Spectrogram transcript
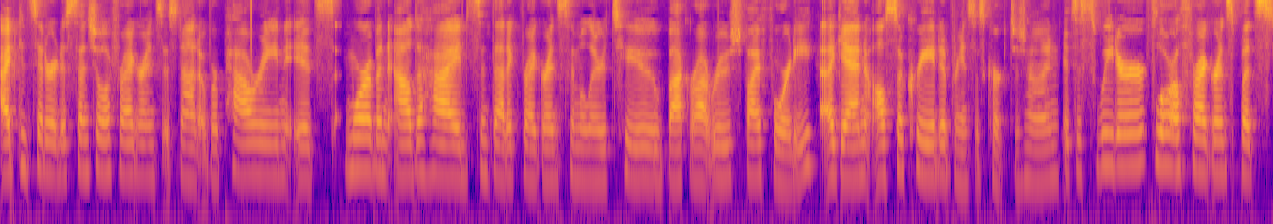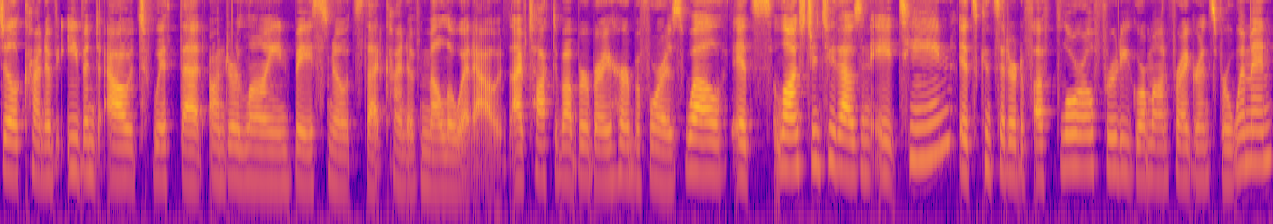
I'd consider it essential fragrance. It's not overpowering. It's more of an aldehyde synthetic fragrance similar to Baccarat Rouge 540. Again, also created Francis Kurkdjian. It's a sweeter floral fragrance, but still kind of evened out with that underlying base notes that kind of mellow it out. I've talked about Burberry Her before as well. It's launched in 2018. It's considered a floral, fruity, gourmand fragrance for women.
